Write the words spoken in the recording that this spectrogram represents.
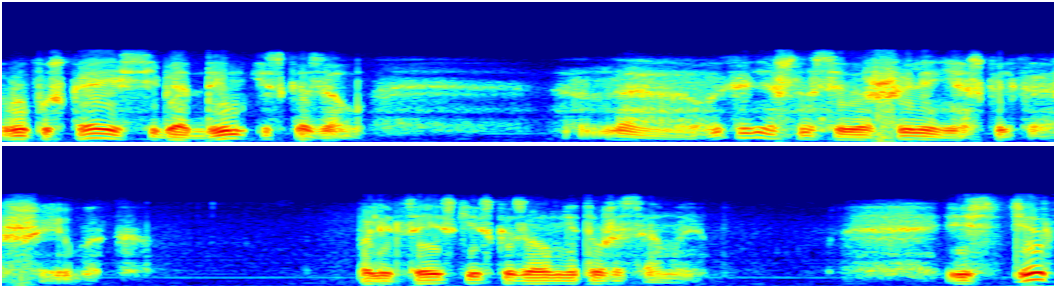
выпуская из себя дым, и сказал, «Да, вы, конечно, совершили несколько ошибок». Полицейский сказал мне то же самое. Истец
